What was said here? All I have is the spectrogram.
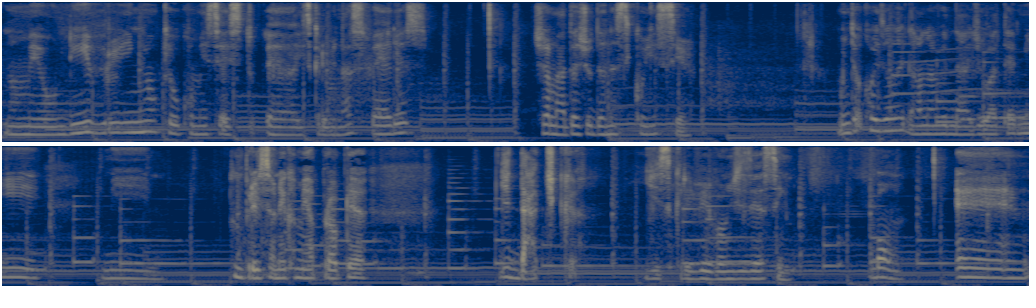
no meu livrinho que eu comecei a, é, a escrever nas férias, chamado Ajudando a Se Conhecer. Muita coisa legal, na verdade. Eu até me, me impressionei com a minha própria didática de escrever, vamos dizer assim. Bom, é,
